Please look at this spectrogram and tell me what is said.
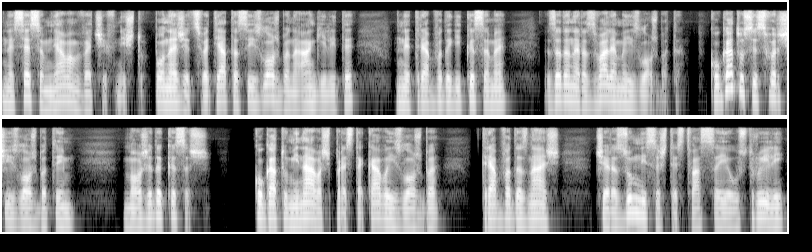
не се съмнявам вече в нищо. Понеже цветята са изложба на ангелите, не трябва да ги късаме, за да не разваляме изложбата. Когато се свърши изложбата им, може да късаш. Когато минаваш през такава изложба, трябва да знаеш, че разумни същества са я устроили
